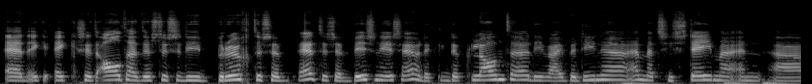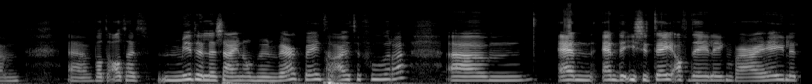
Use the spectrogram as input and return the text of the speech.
en ik, ik zit altijd dus tussen die brug tussen, hè, tussen business, hè, de, de klanten die wij bedienen hè, met systemen en um, uh, wat altijd middelen zijn om hun werk beter uit te voeren. Um, en, en de ICT-afdeling, waar hele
